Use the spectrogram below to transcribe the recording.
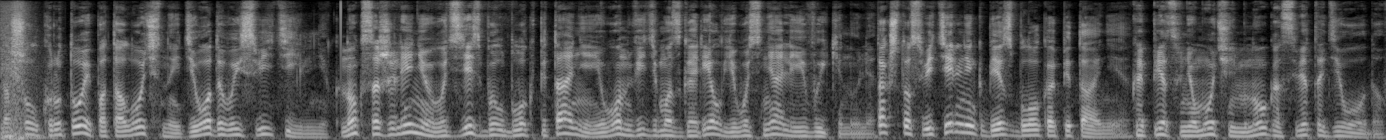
Нашел крутой потолочный обычный диодовый светильник. Но, к сожалению, вот здесь был блок питания, и он, видимо, сгорел, его сняли и выкинули. Так что светильник без блока питания. Капец, в нем очень много светодиодов.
